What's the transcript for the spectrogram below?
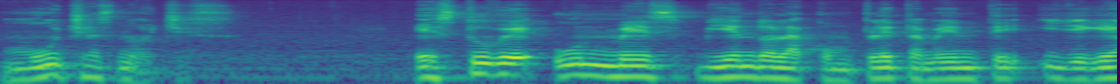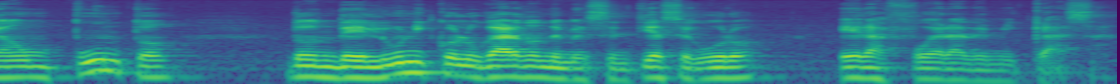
muchas noches. Estuve un mes viéndola completamente y llegué a un punto donde el único lugar donde me sentía seguro era fuera de mi casa.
